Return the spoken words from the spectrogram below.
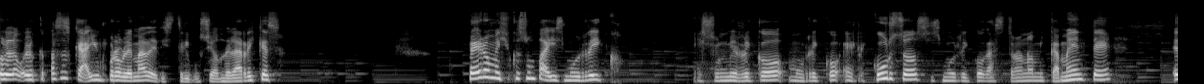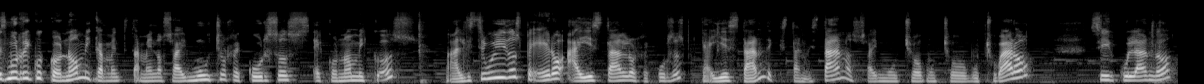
lo, lo que pasa es que hay un problema de distribución de la riqueza. Pero México es un país muy rico. Es un muy rico, muy rico en recursos, es muy rico gastronómicamente, es muy rico económicamente también. O sea, hay muchos recursos económicos mal distribuidos, pero ahí están los recursos, porque ahí están, de que están, están. O sea, hay mucho, mucho, mucho varo circulando.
